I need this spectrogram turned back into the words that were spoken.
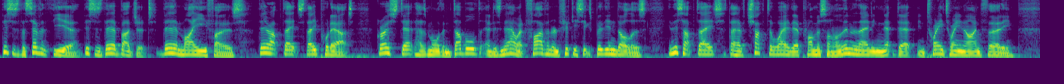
This is the seventh year. This is their budget. Their MyEFOs. Their updates they put out. Gross debt has more than doubled and is now at $556 billion. In this update, they have chucked away their promise on eliminating net debt in 2029-30.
